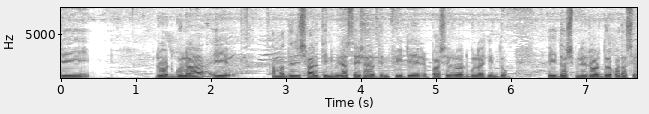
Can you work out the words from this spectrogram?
যেই রডগুলা, এই আমাদের সাড়ে তিন ফিট আছে সাড়ে তিন ফিটের পাশের রডগুলা কিন্তু এই দশ মিলি রড দেওয়ার কথা ছিল।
